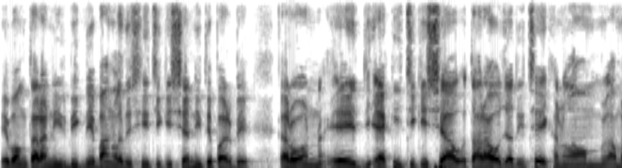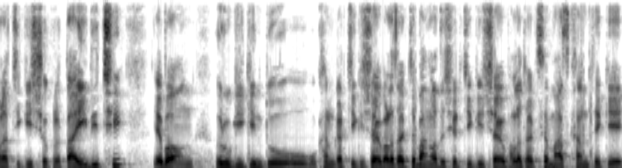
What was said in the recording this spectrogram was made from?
এবং তারা নির্বিঘ্নে বাংলাদেশি চিকিৎসা নিতে পারবে। কারণ একই চিকিৎসা তারাও যা দিচ্ছে, এখানেও আম- আমরা চিকিৎসকরা তাই দিচ্ছি এবং রুগী কিন্তু ওখানকার চিকিৎসায় ভালো থাকছে, বাংলাদেশের চিকিৎসায় ভালো থাকছে। মাঝখান থেকে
